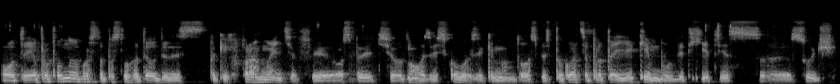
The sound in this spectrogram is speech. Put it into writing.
От я пропоную просто послухати один із таких фрагментів і розповідь одного з військових, з яким нам вдалося поспілкуватися, про те, яким був відхід із е, суджі.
